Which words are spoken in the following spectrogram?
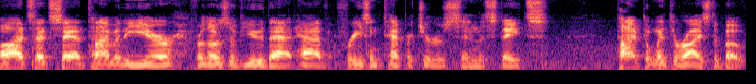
Uh, it's that sad time of the year for those of you that have freezing temperatures in the States. Time to winterize the boat.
